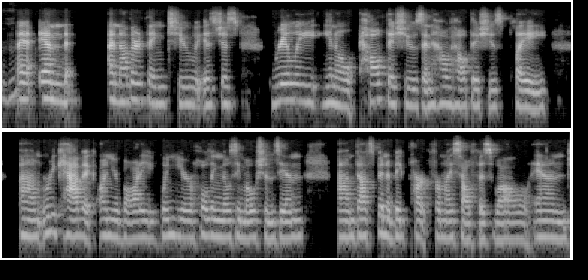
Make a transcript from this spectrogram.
Mm-hmm. And another thing, too, is just really, you know, health issues and how health issues play um, wreak havoc on your body when you're holding those emotions in. Um, that's been a big part for myself as well. And,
